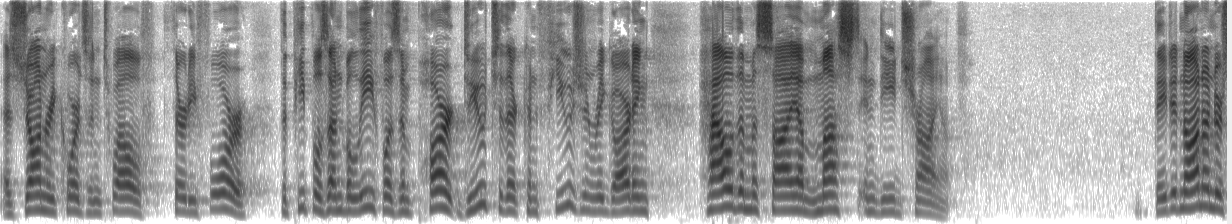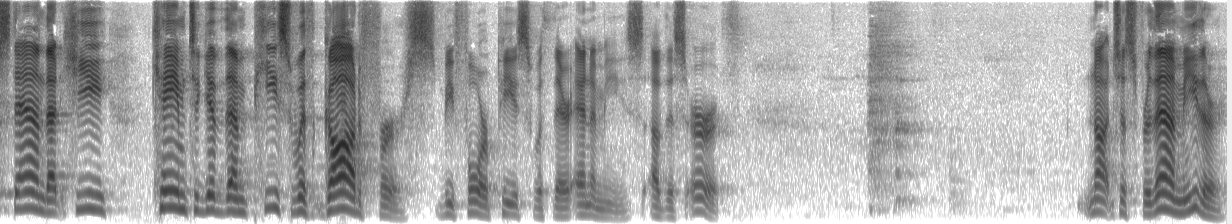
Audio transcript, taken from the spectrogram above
As John records in 1234, the people's unbelief was in part due to their confusion regarding how the Messiah must indeed triumph. They did not understand that he came to give them peace with God first before peace with their enemies of this earth. Not just for them either,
